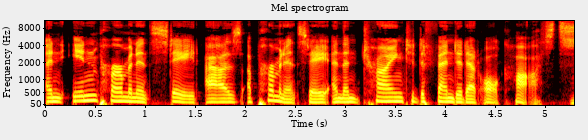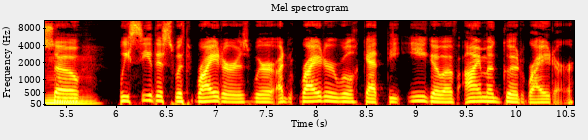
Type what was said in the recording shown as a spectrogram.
an impermanent state as a permanent state and then trying to defend it at all costs. Mm. So hmm. we see this with writers where a writer will get the ego of I'm a good writer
